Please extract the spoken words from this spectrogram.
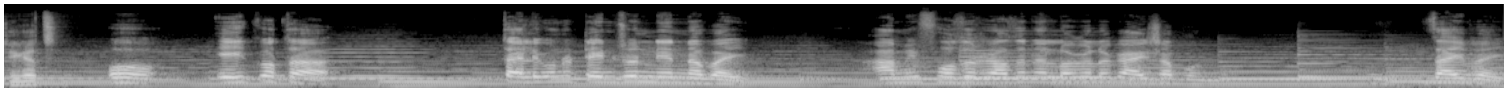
ঠিক আছে? ও এই কথা? তাইলে কোনো টেনশন নেন না ভাই। আমি ফজর রাজানের লগে লগে আইসা পড়ব। যাই ভাই।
